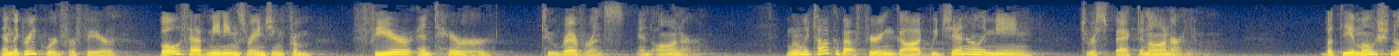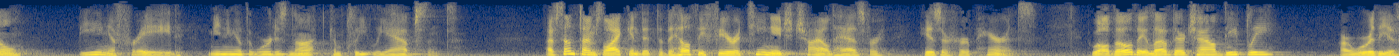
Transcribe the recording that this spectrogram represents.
and the Greek word for fear both have meanings ranging from fear and terror to reverence and honor. When we talk about fearing God, we generally mean to respect and honor Him. But the emotional being afraid meaning of the word is not completely absent. I've sometimes likened it to the healthy fear a teenage child has for his or her parents, who, although they love their child deeply, are worthy of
